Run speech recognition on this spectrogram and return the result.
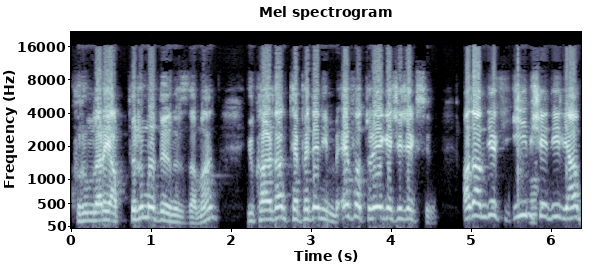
kurumlara yaptırmadığınız zaman yukarıdan tepeden inme. E-faturaya geçeceksin. Adam diyor ki iyi bir şey değil ya bu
